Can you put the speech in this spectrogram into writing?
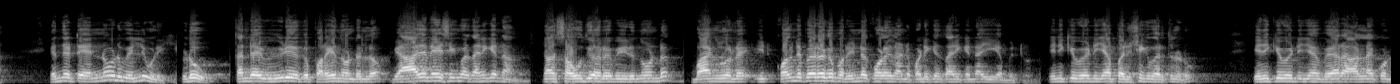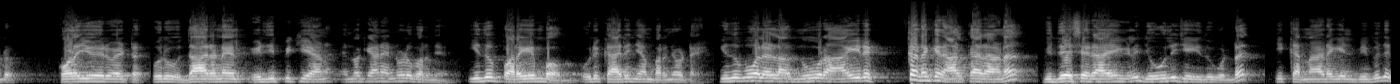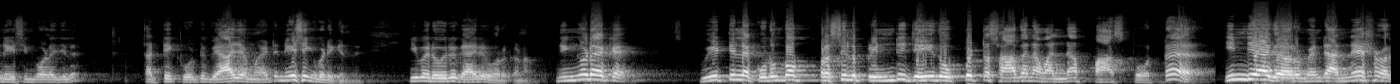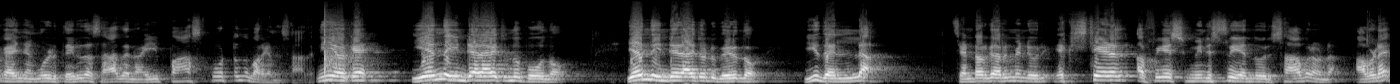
എന്നിട്ട് എന്നോട് വെല്ലുവിളിക്കും. ഇടൂ തന്റെ വീഡിയോ ഒക്കെ പറയുന്നുണ്ടല്ലോ. വ്യാജ പറഞ്ഞ തനിക്ക് എന്നാന്ന് ഞാൻ സൗദി അറേബ്യ ഇരുന്നുകൊണ്ട് ബാംഗ്ലൂരിന്റെ കോളേജിന്റെ പേരൊക്കെ പറയും ഇന്ന കോളേജിലാണ് പഠിക്കുന്നത് തനിക്ക് എന്നാ ചെയ്യാൻ പറ്റുള്ളൂ എനിക്ക് വേണ്ടി ഞാൻ പരീക്ഷയ്ക്ക് വരത്തിലിടും. എനിക്ക് വേണ്ടി ഞാൻ വേറെ ആളിനെ കൊണ്ട് കോളേജുകാരുമായിട്ട് ഒരു ധാരണയിൽ എഴുതിപ്പിക്കുകയാണ് എന്നൊക്കെയാണ് എന്നോട് പറഞ്ഞത്. ഇത് പറയുമ്പോൾ ഒരു കാര്യം ഞാൻ പറഞ്ഞോട്ടെ. ഇതുപോലെയുള്ള നൂറായിരക്കണക്കിന് ആൾക്കാരാണ് വിദേശ രാജ്യങ്ങളിൽ ജോലി ചെയ്തുകൊണ്ട് ഈ കർണാടകയിൽ വിവിധ നേഴ്സിംഗ് കോളേജിൽ തട്ടിക്കൂട്ട് വ്യാജമായിട്ട് നേഴ്സിംഗ് പഠിക്കുന്നത്. ഇവരൊരു കാര്യം ഓർക്കണം. നിങ്ങളുടെയൊക്കെ വീട്ടിലെ കുടുംബ പ്രസിൽ പ്രിന്റ് ചെയ്ത് ഒപ്പിട്ട സാധനമല്ല പാസ്പോർട്ട് ഇന്ത്യ ഗവൺമെന്റ് അന്വേഷണമൊക്കെ കഴിഞ്ഞ് അങ്ങോട്ട് തരുന്ന സാധനമാണ് ഈ പാസ്പോർട്ട് എന്ന് പറയുന്ന സാധനം. നീയൊക്കെ എന്ന് ഇന്ത്യ രാജ്യത്തുനിന്ന് പോകുന്നോ? എന്ന് ഇന്ത്യ രാജ്യത്തോട്ട് വരുന്നോ? ഇതെല്ലാം സെൻട്രൽ ഗവൺമെന്റ് ഒരു എക്സ്റ്റേണൽ അഫയേഴ്സ് മിനിസ്ട്രി എന്നൊരു സ്ഥാപനമുണ്ട്. അവിടെ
